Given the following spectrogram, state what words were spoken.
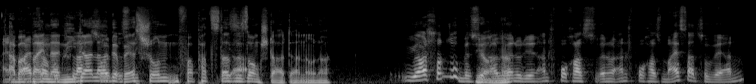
Aber bei einer Niederlage wäre es schon ein verpatzter ja. Saisonstart dann, oder? Ja, schon so ein bisschen. Ja, also ne? wenn du den Anspruch hast, wenn du Anspruch hast, Meister zu werden,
